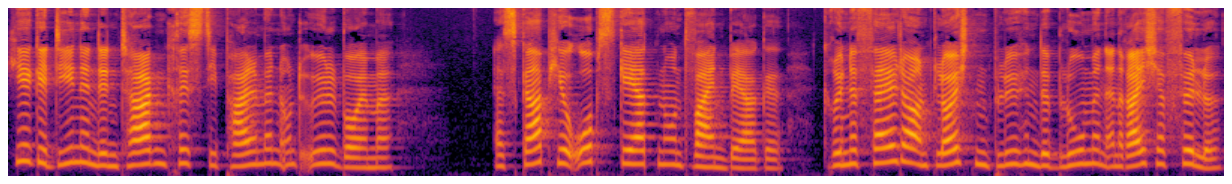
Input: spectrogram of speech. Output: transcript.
Hier gediehen in den Tagen Christi Palmen und Ölbäume. Es gab hier Obstgärten und Weinberge, grüne Felder und leuchtend blühende Blumen in reicher Fülle,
